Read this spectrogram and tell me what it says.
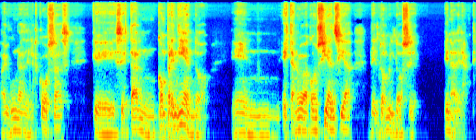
algunas de las cosas que se están comprendiendo en esta nueva conciencia del 2012 en adelante.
